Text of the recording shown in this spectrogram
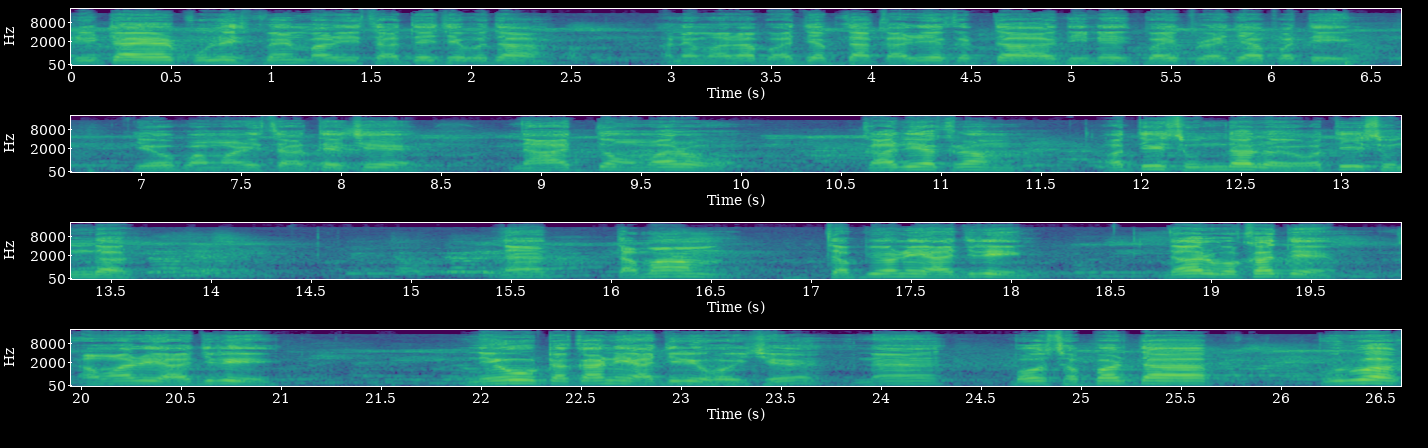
રિટાયર્ડ પોલીસમેન મારી સાથે છે બધા. અને મારા ભાજપના કાર્યકર્તા દિનેશભાઈ પ્રજાપતિ, જેઓ પણ મારી સાથે છે. ને આજનો અમારો કાર્યક્રમ અતિ સુંદર રહ્યો, અતિ સુંદર. ને તમામ સભ્યોની હાજરી દર વખતે અમારી હાજરી નેવું ટકાની હાજરી હોય છે. ને બહુ સફળતાપૂર્વક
